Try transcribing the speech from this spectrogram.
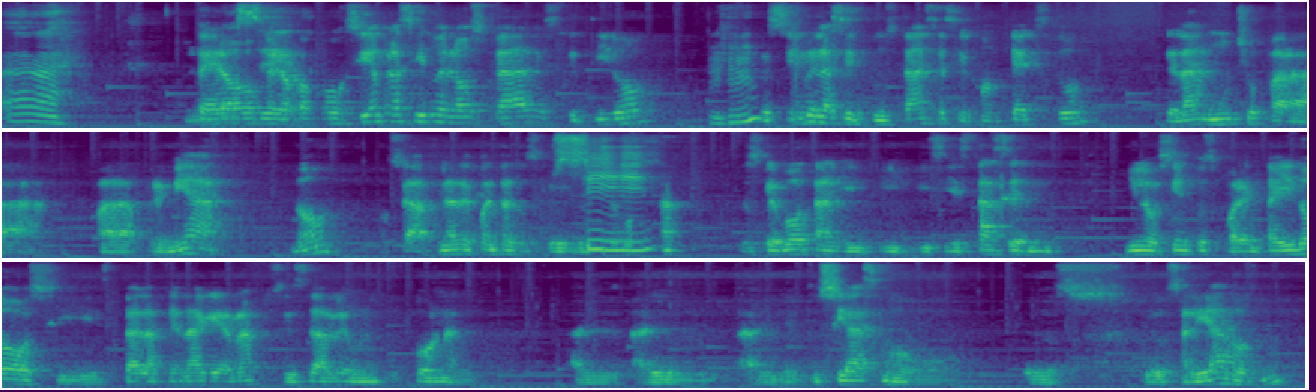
ah, pero, pero como siempre ha sido el Oscar, este tiro, pues siempre las circunstancias y el contexto te dan mucho para, para premiar, ¿no? O sea, a final de cuentas los que, los que votan, y, si estás en 1942 y está la plena guerra, pues es darle un empujón al, al, entusiasmo de los, de los aliados, ¿no?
